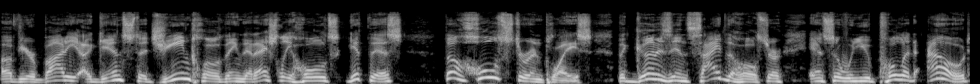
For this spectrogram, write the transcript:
of your body against the jean clothing that actually holds. Get this. The holster in place. The gun is inside the holster. And so when you pull it out,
